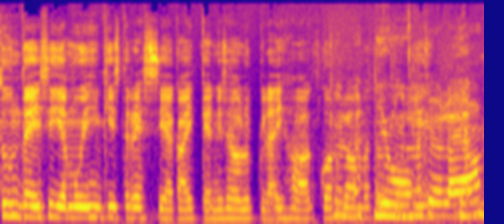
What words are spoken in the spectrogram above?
tunteisiin ja muihinkin stressiin ja kaikkeen, niin se on ollut kyllä ihan korvaamaton Juu. tuki. Kyllä, Ja, joo.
